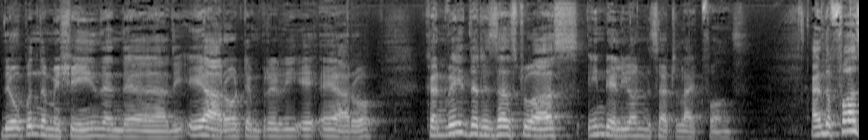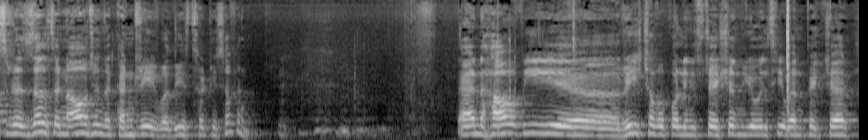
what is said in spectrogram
they opened the machines and the, the ARO, temporary ARO, conveyed the results to us in Delhi on the satellite phones. And the first results announced in the country were these 37. and how we uh, reached our polling station, you will see one picture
